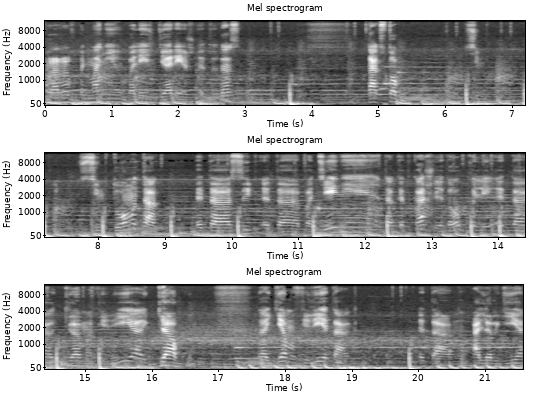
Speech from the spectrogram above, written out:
прорыв в понимании болезни диареи. Это даст... Так, стоп. Сим... Симптомы, так. Это сыпь, это потение, так, это кашель, это опухоли, это гемофилия, гем. Да, гемофилия, так. Это, ну, аллергия.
